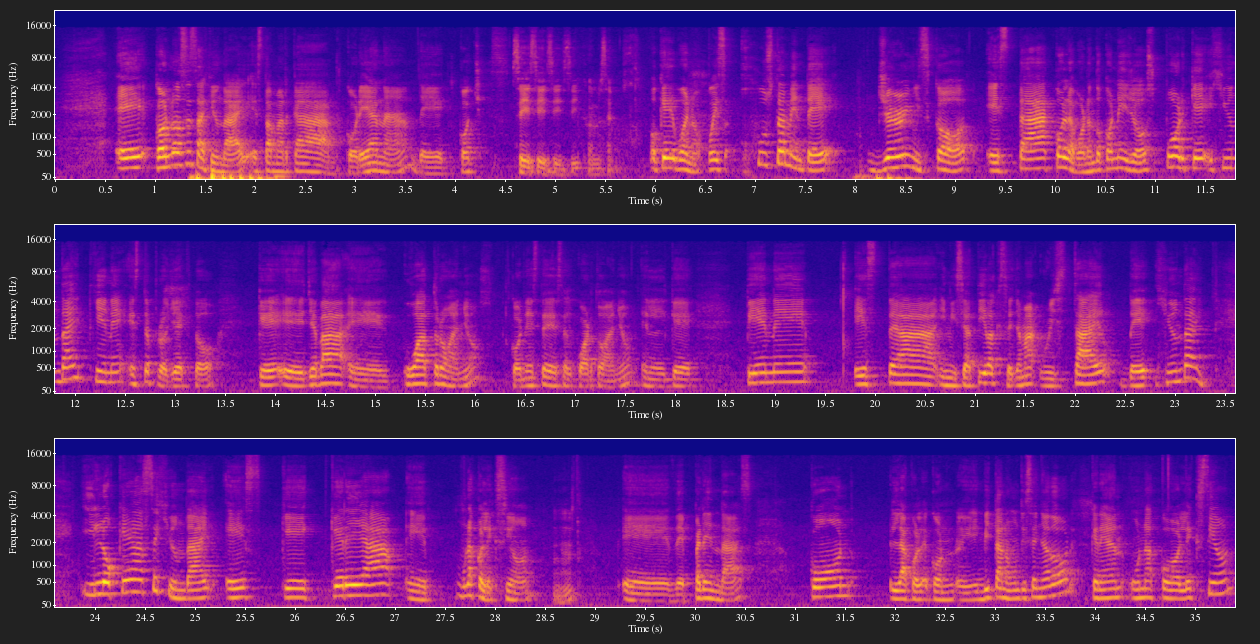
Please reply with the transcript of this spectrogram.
Eh, ¿Conoces a Hyundai, esta marca coreana de coches? Sí, sí, sí, sí, conocemos. Ok, bueno, pues justamente Jeremy Scott está colaborando con ellos porque Hyundai tiene este proyecto que eh, lleva eh, cuatro años, con este es el cuarto año, en el que tiene esta iniciativa que se llama Restyle de Hyundai. Y lo que hace Hyundai es que crea eh, una colección eh, de prendas con la con, eh, invitan a un diseñador, crean una colección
